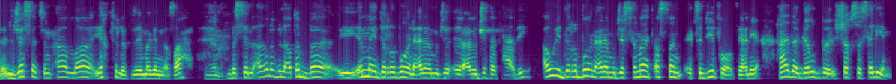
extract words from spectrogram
الجسد سبحان الله يختلف زي ما قلنا صح؟ نعم. بس الأغلب الأطباء إما يدربون على على الجثث هذه أو يدربون على مجسمات أصلا it's default يعني هذا قلب الشخص السليم.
